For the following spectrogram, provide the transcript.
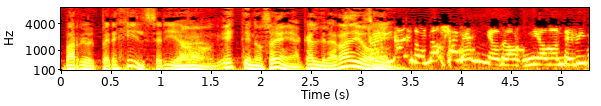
Barrio El Perejil sería. No, este no sé, acá el de la radio. Fernando, ni, a dónde vivís,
